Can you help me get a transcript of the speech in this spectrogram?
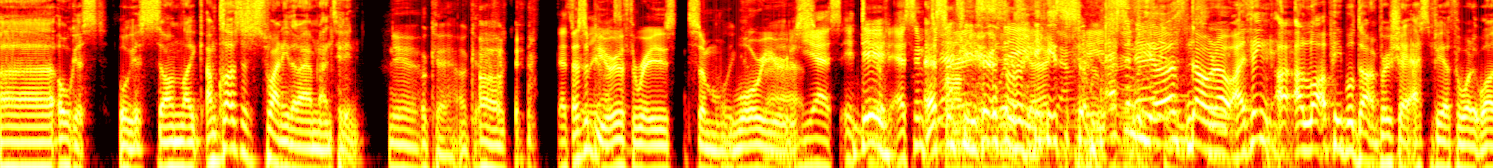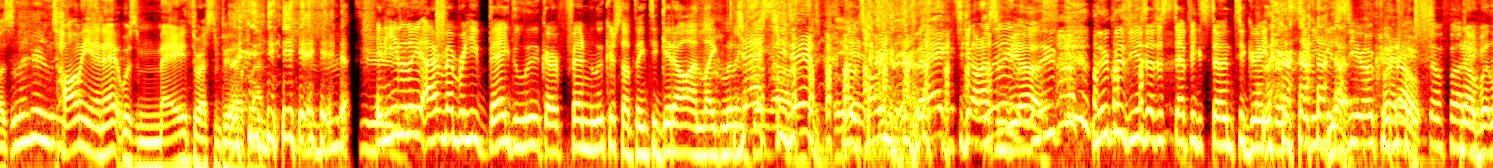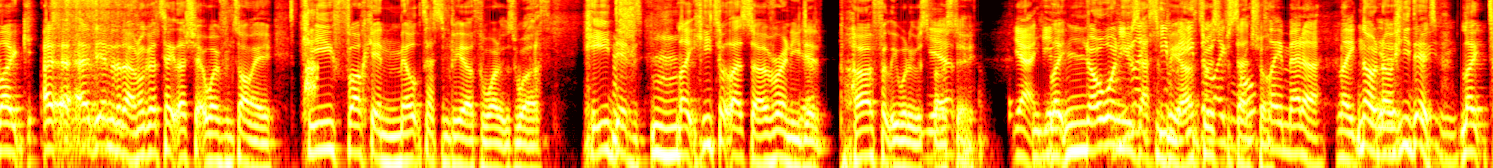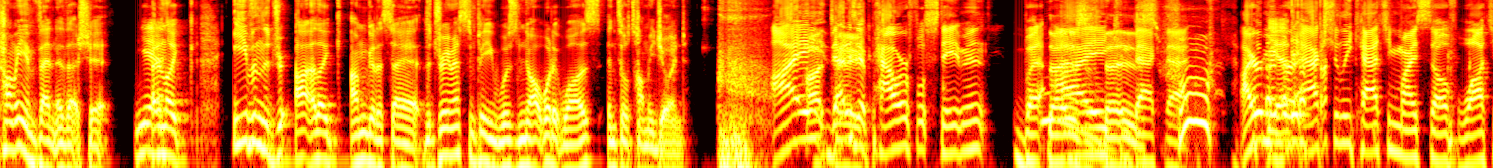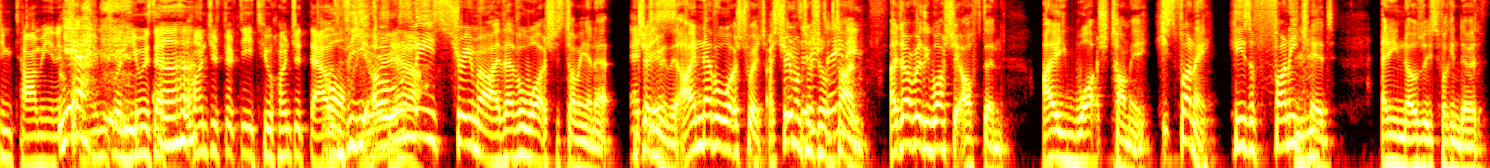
Uh, August. August. So I'm like, I'm closer to 20 than I am 19. Yeah. Okay, okay. Oh, okay. That's SMP really Earth raised some warriors. Yes, it Dude, did. SMP, SMP Earth Jack- raised Jack- some- SMP Earth? No, no. I think a, a lot of people don't appreciate SMP Earth for what it was. Literally. Tommy Innit was made through SMP Earth, man. And he literally, I remember he begged Luke, our friend Luke or something, to get on. Like literally. yes, he of. did. No, Tommy begged to get on SMP Earth. Luke, Luke was used as a stepping stone to greatness, and he gets zero credit. no, It's so funny. no, but like at, at the end of the day, I'm not gonna take that shit away from Tommy. He fucking milked SMP Earth for what it was worth. He did like he took that server and he did perfectly what he was supposed Yep. to. Yeah, he, Like no one he, used like, SMP he made Earth to the its like potential. roleplay meta. Like No, no, was he did. crazy. Like Tommy invented that shit. Yeah. And like even the uh, like I'm gonna say it, the Dream SMP was not what it was until Tommy joined. I Hot that is a powerful statement. But That is- I that can is- back that. I remember Yeah. actually catching myself watching Tommy in his Yeah. streams when he was at 150, 200,000. The viewers. only streamer I've ever watched is Tommy Innit. And Genuinely, I never watch Twitch. I stream on Twitch all the time. I don't really watch it often. I watch Tommy. He's funny. He's a funny Mm-hmm. kid, and he knows what he's fucking doing.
